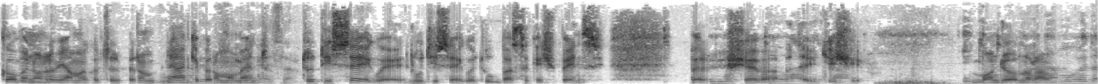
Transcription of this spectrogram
come non leviamo il per un, neanche per un momento? Tu ti segue, lui ti segue, tu basta che ci pensi. Per Sheva dici, buongiorno Rav.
